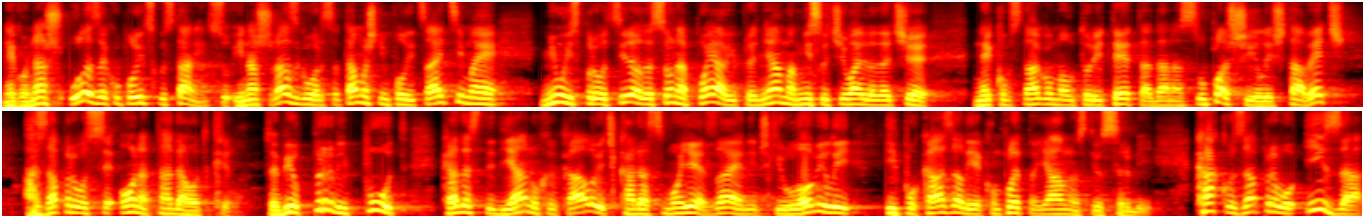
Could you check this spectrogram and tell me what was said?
Nego naš ulazak u policijsku stanicu i naš razgovor sa tamošnjim policajcima je nju isprovocirao da se ona pojavi pred njama, misleći valjda da će nekom snagom autoriteta da nas uplaši ili šta već, a zapravo se ona tada otkrila. To je bio prvi put kada ste Dijanu Hrkalović, kada smo je zajednički ulovili i pokazali je kompletno javnosti u Srbiji. Kako zapravo iza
